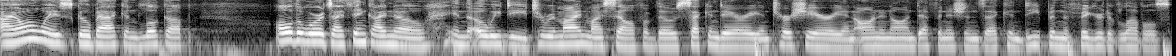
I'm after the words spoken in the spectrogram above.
I always go back and look up all the words I think I know in the OED to remind myself of those secondary and tertiary and on and on definitions that can deepen the figurative levels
